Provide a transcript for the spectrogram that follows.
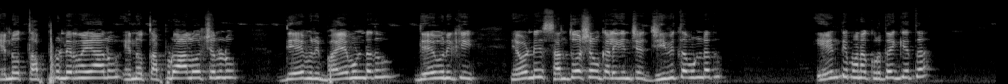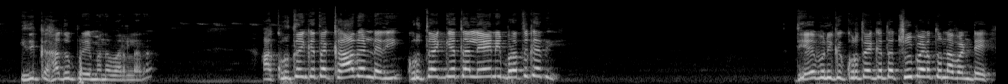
ఎన్నో తప్పుడు నిర్ణయాలు ఎన్నో తప్పుడు ఆలోచనలు. దేవుని భయం ఉండదు. దేవునికి ఏమండి? సంతోషం కలిగించే జీవితం ఉండదు. ఏంటి మన కృతజ్ఞత? ఇది కాదు ప్రేమన వరలరా. ఆ కృతజ్ఞత కాదండి అది. కృతజ్ఞత లేని బ్రతుకది. దేవునికి కృతజ్ఞత చూపెడుతున్నావంటే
